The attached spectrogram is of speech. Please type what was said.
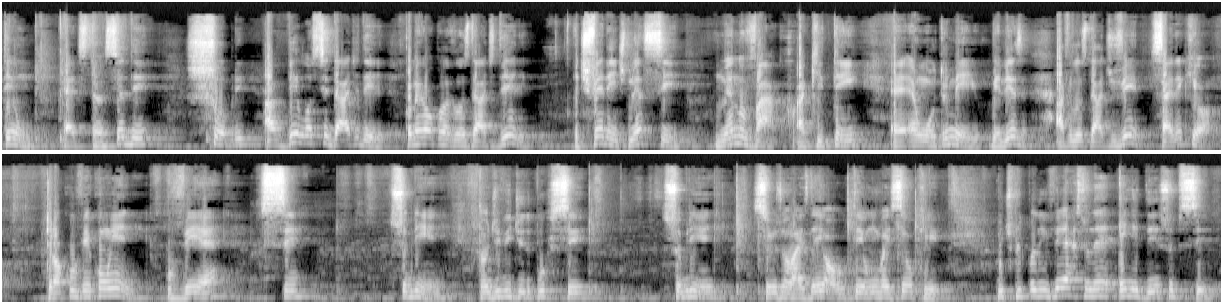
T1 é a distância d sobre a velocidade dele. Como é que calcula a velocidade dele? É diferente, não é c, não é no vácuo. Aqui tem é, é um outro meio, beleza? A velocidade v sai daqui, ó. Troca o v com n. O v é c sobre n. Então dividido por c sobre N. Se eu isolar isso daí, ó, o T1 vai ser o quê? Multiplico pelo inverso, né? ND sobre C.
